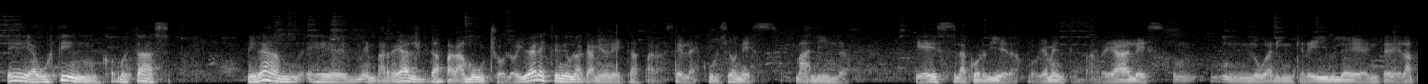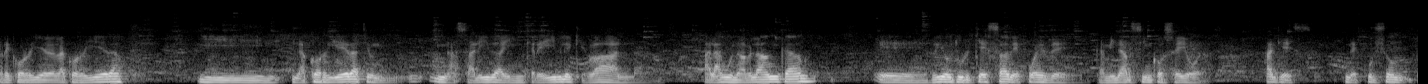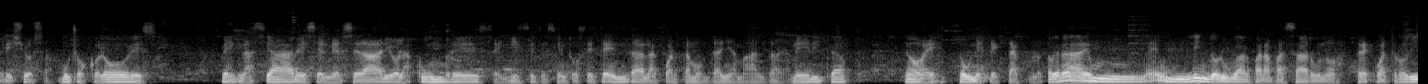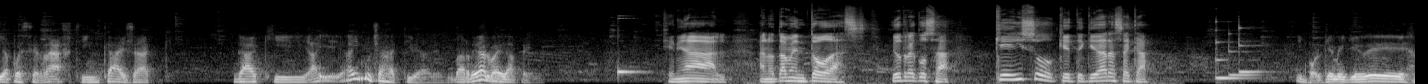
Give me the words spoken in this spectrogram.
Eh, Agustín, ¿cómo estás? Mirá, eh, en Barreal da para mucho. Lo ideal es tener una camioneta para hacer la excursión más linda, que es la cordillera, obviamente. Barreal es un, lugar increíble entre la precordillera y la cordillera y la cordillera tiene una salida increíble que va a, la, Laguna Blanca, eh, Río Turquesa, después de caminar 5 o 6 horas. Aquí es una excursión preciosa, muchos colores, ves glaciares, el Mercedario, las cumbres, 6770, la cuarta montaña más alta de América. No, es todo un espectáculo. La verdad es un, es un lindo lugar para pasar unos 3-4 días. Puede ser rafting, kayak, aquí. Hay, hay muchas actividades. Barreal vale la pena. Genial. Anotame en todas. Y otra cosa, ¿qué hizo que te quedaras acá? ¿Y por qué me quedé?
